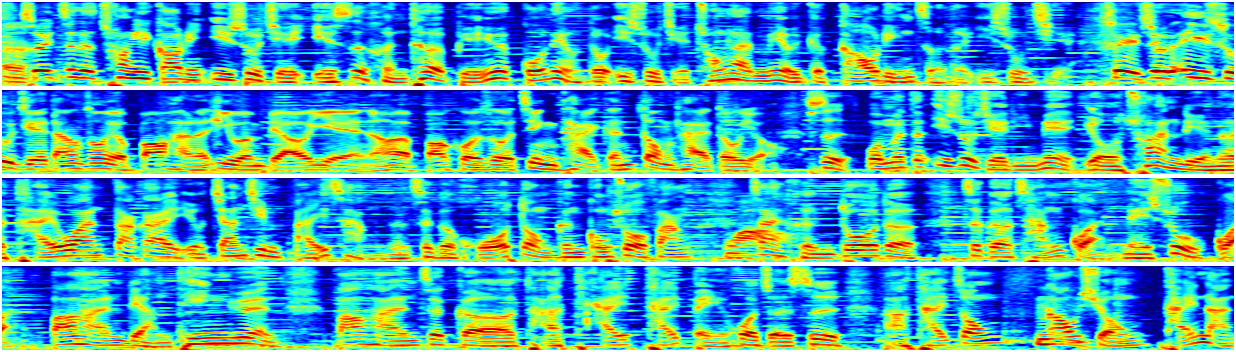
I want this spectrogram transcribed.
嗯所以这个创意高龄艺术节也是很特别，因为国内有很多艺术节，从来没有一个高龄者的艺术节。所以这个艺术节当中有包含了艺文表演，然后包括说静态跟动态都有。是我们的艺术节里面有串联了台湾大概有将近百场的这个活动跟工作坊哇，在很多的这个场馆、美术馆，包含两厅院，包含这个台台台北或者是啊台中、高雄、台南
